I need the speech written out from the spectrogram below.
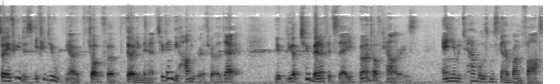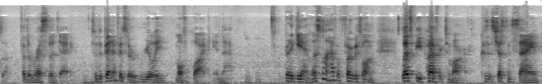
So if you just if you do you know jog for thirty minutes, you're going to be hungrier throughout the day. You you got two benefits there. You've burnt off calories, and your metabolism is going to run faster for the rest of the day. Mm-hmm. So the benefits are really multiplied in that. Mm-hmm. But again, let's not have a focus on let's be perfect tomorrow because it's just insane,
